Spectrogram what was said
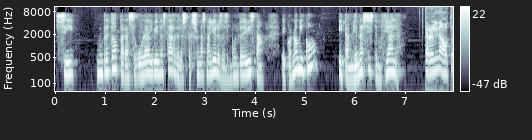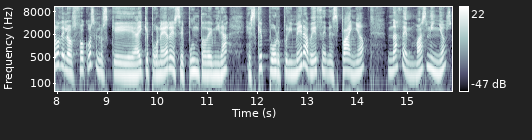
sí, un reto para asegurar el bienestar de las personas mayores desde un punto de vista económico y también asistencial. Carolina, otro de los focos en los que hay que poner ese punto de mira es que por primera vez en España nacen más niños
